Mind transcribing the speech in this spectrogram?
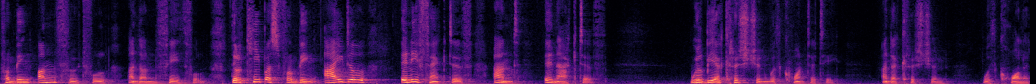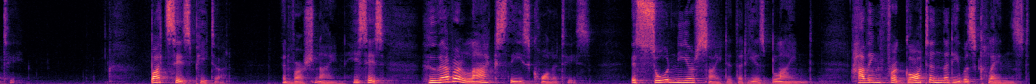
from being unfruitful and unfaithful. They'll keep us from being idle, ineffective, and inactive. We'll be a Christian with quantity and a Christian with quality. But, says Peter in verse 9, he says, Whoever lacks these qualities is so nearsighted that he is blind, having forgotten that he was cleansed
